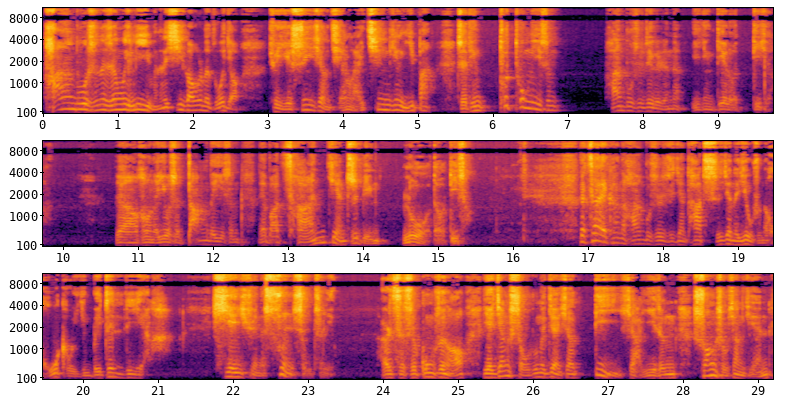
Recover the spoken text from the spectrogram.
韩不时那人为立稳，那细高个的左脚却已伸向前来，轻轻一绊，只听扑通一声。韩不时这个人呢，已经跌落地下了，然后呢，又是当的一声，那把残剑之柄落到地上。那再看到韩不时，只见他持剑的右手那虎口已经被震裂了，鲜血呢顺手直流。而此时公孙敖也将手中的剑向地下一扔，双手向前，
